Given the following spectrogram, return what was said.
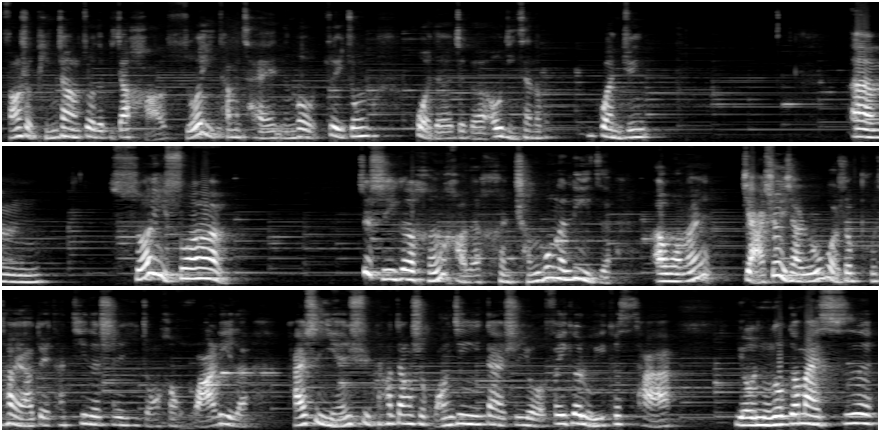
防守屏障做的比较好，所以他们才能够最终获得这个欧锦赛的冠军。嗯，所以说这是一个很好的、很成功的例子啊。我们假设一下，如果说葡萄牙队他踢的是一种很华丽的，还是延续他当时黄金一代是有飞哥、鲁伊科斯塔、有努诺戈麦斯、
